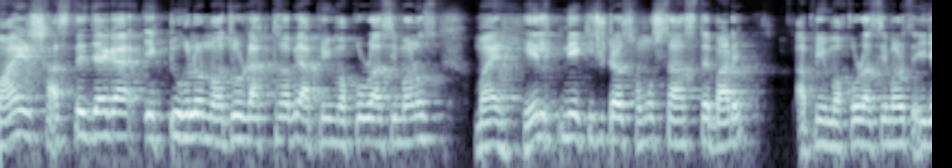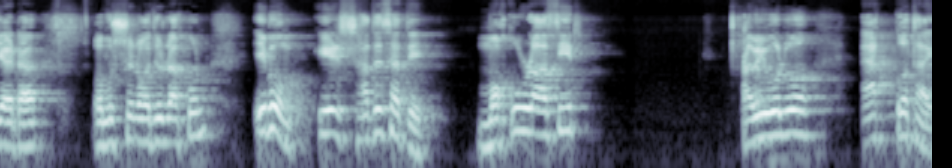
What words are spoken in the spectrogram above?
মায়ের স্বাস্থ্যের জায়গা একটু হলো নজর রাখতে হবে। আপনি মকর রাশি মানুষ মায়ের হেলথ নিয়ে কিছুটা সমস্যা আসতে পারে। আপনি মকর রাশি মানুষ, এই জায়গাটা অবশ্যই নজর রাখুন। এবং এর সাথে সাথে মকর রাশির, আমি বলব এক কথায়,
